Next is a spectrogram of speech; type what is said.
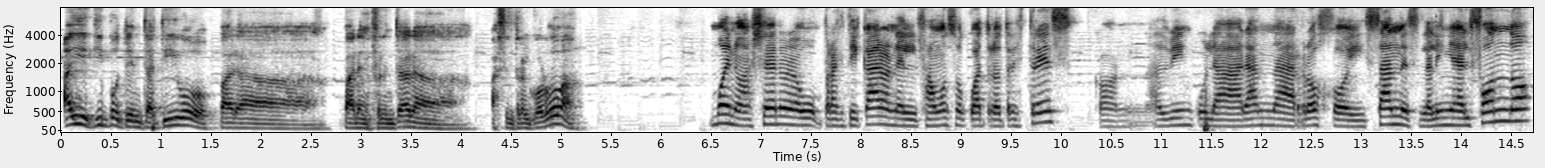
¿hay equipo tentativo para, para enfrentar a, Central Córdoba? Bueno, ayer practicaron el famoso 4-3-3 con Advíncula, Aranda, Rojo y Sandes en la línea del fondo.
